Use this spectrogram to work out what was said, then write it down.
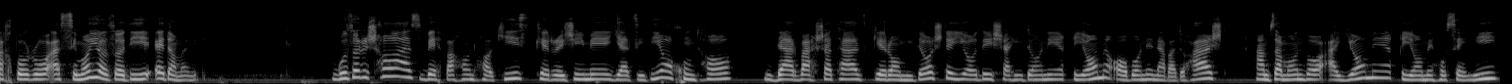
اخبار رو از سیمای آزادی ادامه میدیم. گزارش ها از بهبهان حاکی است که رژیم یزیدی آخوندها در وحشت از گرامی داشت یاد شهیدان قیام آبان 98 همزمان با ایام قیام حسینی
